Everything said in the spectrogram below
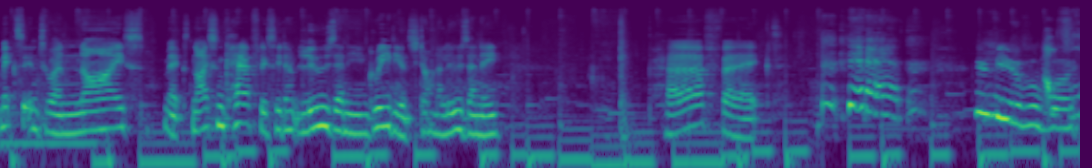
Mix it into a nice mix, nice and carefully so you don't lose any ingredients. You don't want to lose any. Perfect. Beautiful boy.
